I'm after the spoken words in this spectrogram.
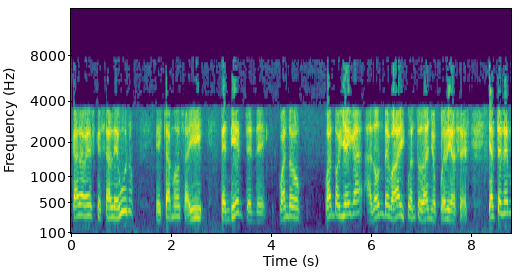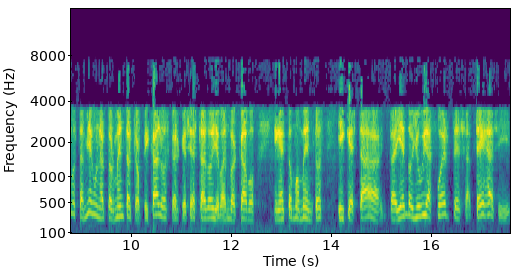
cada vez que sale uno, estamos ahí pendientes de cuándo cuándo llega, a dónde va y cuánto daño puede hacer. Ya tenemos también una tormenta tropical, Oscar, que se ha estado llevando a cabo en estos momentos y que está trayendo lluvias fuertes a Texas y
